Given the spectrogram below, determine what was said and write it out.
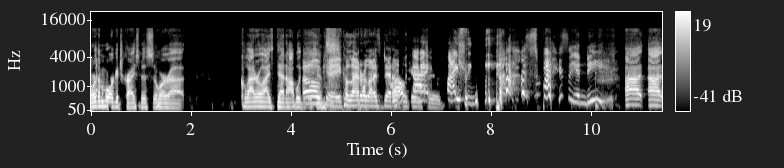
or the mortgage crisis, or uh, collateralized debt obligations. Okay, collateralized debt Okay. obligation. Spicy. Spicy indeed. Uh, uh,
